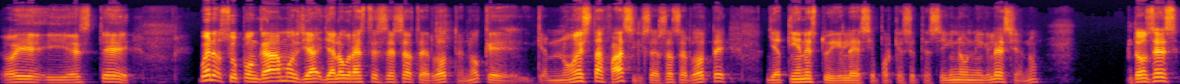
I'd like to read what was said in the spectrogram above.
Oye, y este, bueno, supongamos ya, ya lograste ser sacerdote, ¿no? Que, que no está fácil ser sacerdote ya tienes tu iglesia porque se te asigna una iglesia, ¿no? Entonces,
